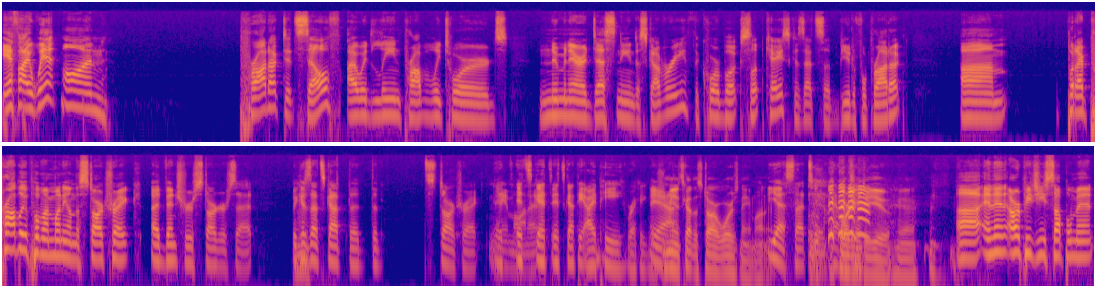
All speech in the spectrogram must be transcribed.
if I went on product itself, I would lean probably towards Numenera Destiny and Discovery, the core book slipcase, because that's a beautiful product. Um, but I probably put my money on the Star Trek Adventure starter set because that's got the the Star Trek It, name it's on it. it's it's got the IP recognition. Yeah. I mean, it's got the Star Wars name on it. Yes, that too. According to you, yeah. Uh, and then RPG supplement,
